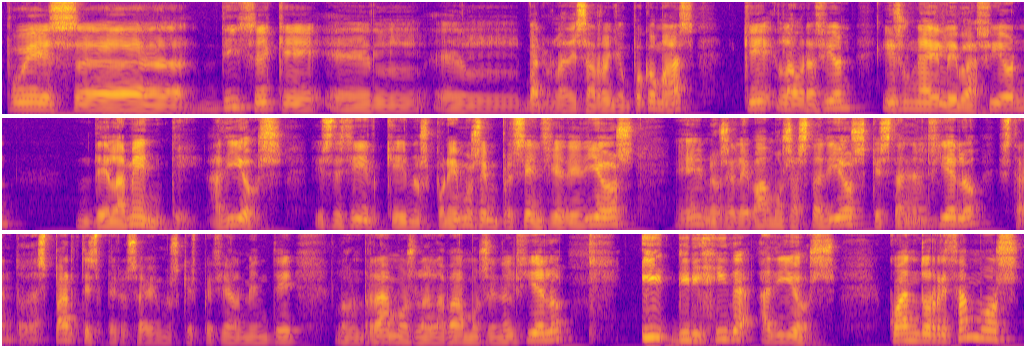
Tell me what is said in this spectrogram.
pues eh, dice que el, bueno, la desarrolla un poco más, que la oración es una elevación de la mente a Dios, es decir, que nos ponemos en presencia de Dios, ¿eh? nos elevamos hasta Dios, que está en el cielo, está en todas partes, pero sabemos que especialmente lo honramos, lo alabamos en el cielo, y dirigida a Dios. Cuando rezamos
